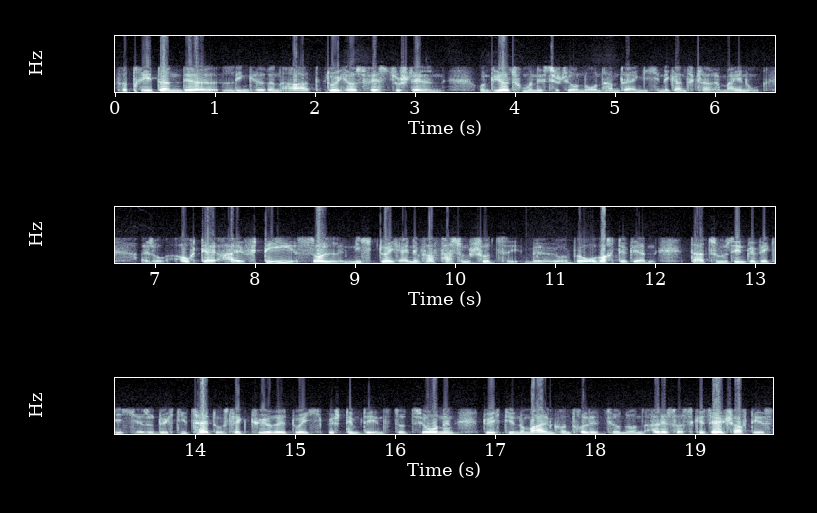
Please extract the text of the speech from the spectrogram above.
Vertretern der linkeren Art durchaus festzustellen. Und wir als Humanistische Union haben da eigentlich eine ganz klare Meinung. Also auch der AfD soll nicht durch einen Verfassungsschutz beobachtet werden. Dazu sind wir wirklich, also durch die Zeitungslektüre, durch bestimmte Institutionen, durch die normalen Kontrollationen und alles, was Gesellschaft ist,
